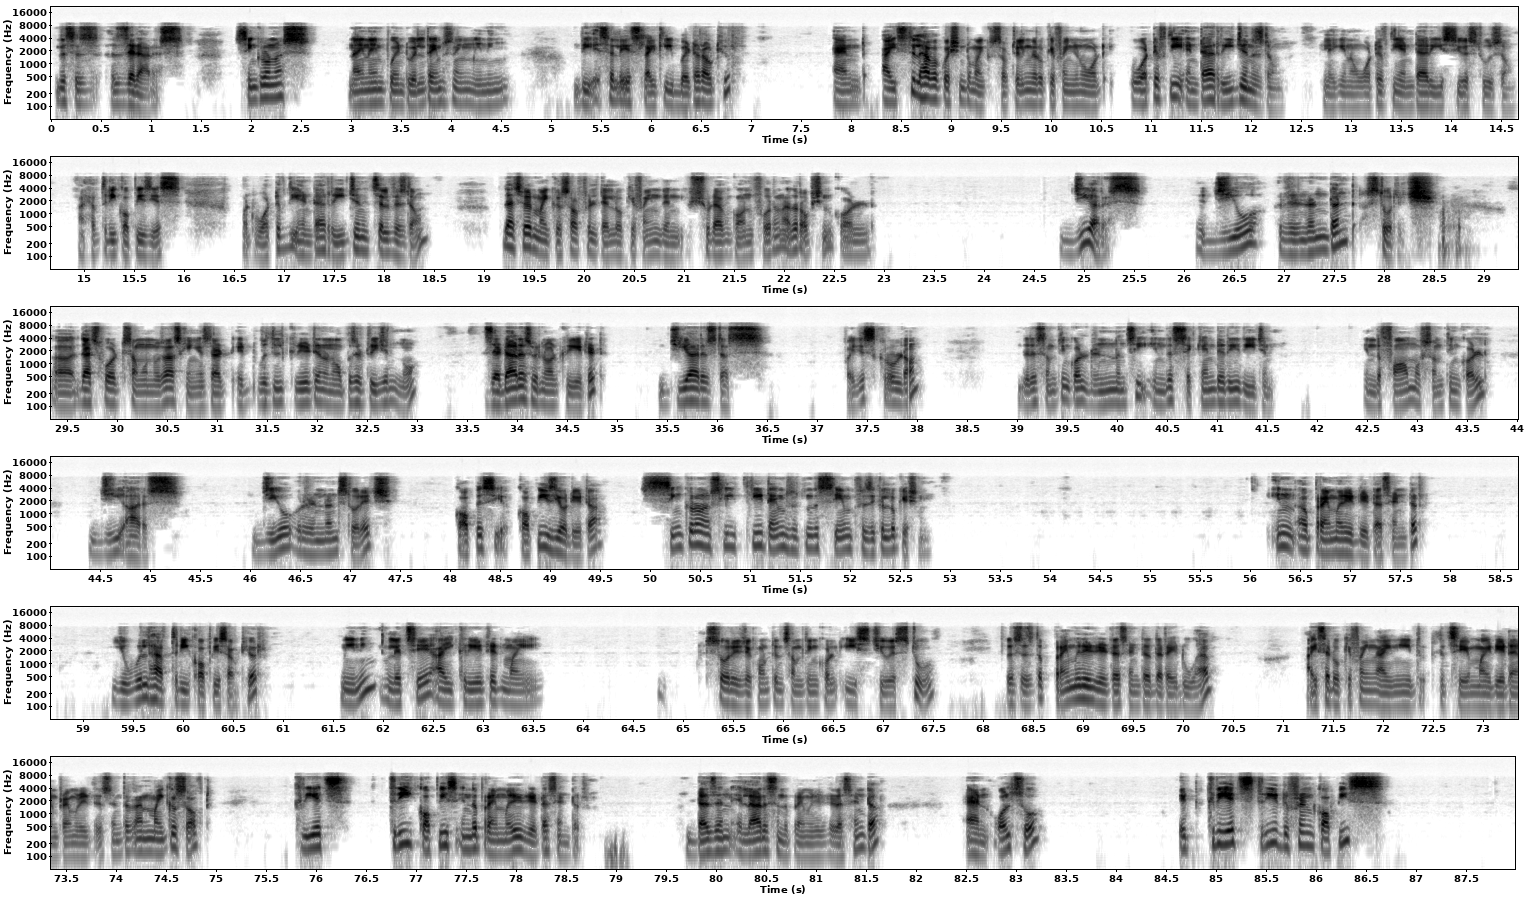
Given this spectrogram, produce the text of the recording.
This is zrs synchronous 99.12 times 9 meaning the sla is slightly better out here. And i still have a question to microsoft telling that okay fine you know what? What if the entire region is down? Like you know what if the entire east us2 is down? I have three copies yes. But what if the entire region itself is down that's where microsoft will tell okay fine then you should have gone for another option called grs geo redundant storage. Uh, that's what someone was asking is that it will create in an opposite region? No. Zrs will not create it. Grs does. If i just scroll down there is something called redundancy in the secondary region in the form of something called grs geo redundant storage copies your, copies your data synchronously three times within the same physical location. In a primary data center you will have three copies out here. Meaning let's say i created my storage account in something called east us2 this is the primary data center that i do have. I said okay fine i need let's say my data in primary data center and microsoft creates three copies in the primary data center. Does an lrs in the primary data center. And also it creates three different copies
